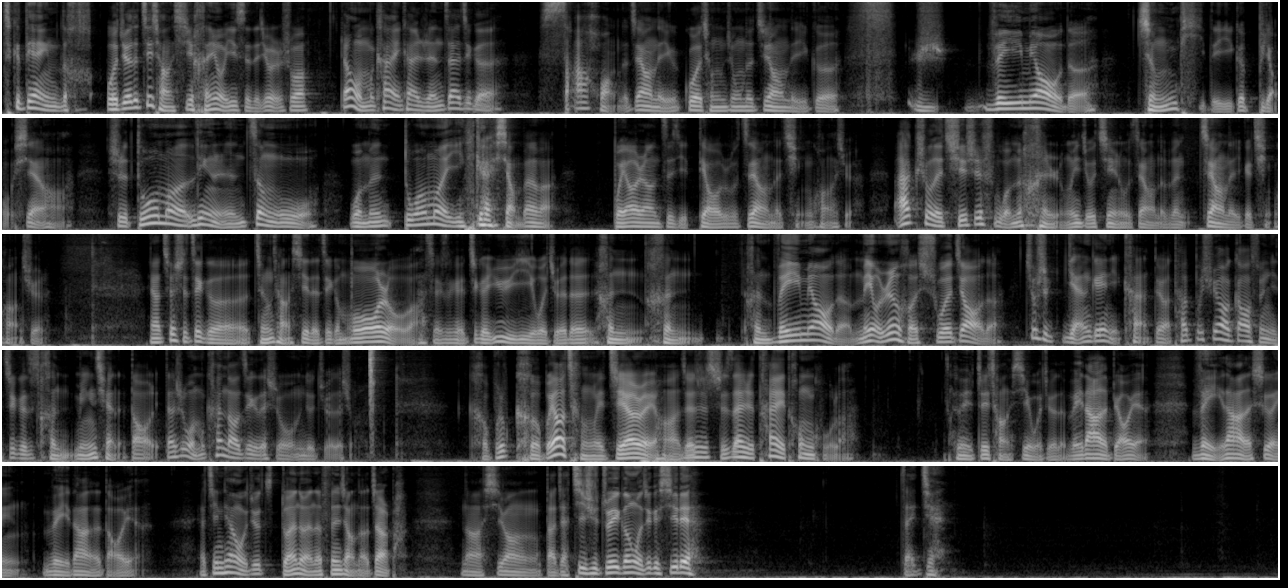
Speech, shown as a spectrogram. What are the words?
这个电影的，我觉得这场戏很有意思的就是说，让我们看一看人在这个撒谎的这样的一个过程中的这样的一个微妙的整体的一个表现，哈，是多么令人憎恶。我们多么应该想办法，不要让自己掉入这样的情况去。Actually，其实我们很容易就进入这样的问这样的一个情况去了。然后这是这个整场戏的这个 moral 啊，这这个这个寓意，我觉得很很很微妙的，没有任何说教的，就是演给你看，对吧？他不需要告诉你这个很明显的道理，但是我们看到这个的时候，我们就觉得说，可不可不要成为 Jerry 哈，这是实在是太痛苦了。所以这场戏，我觉得伟大的表演，伟大的摄影。伟大的导演，那今天我就短短的分享到这儿吧。那希望大家继续追更我这个系列，再见。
